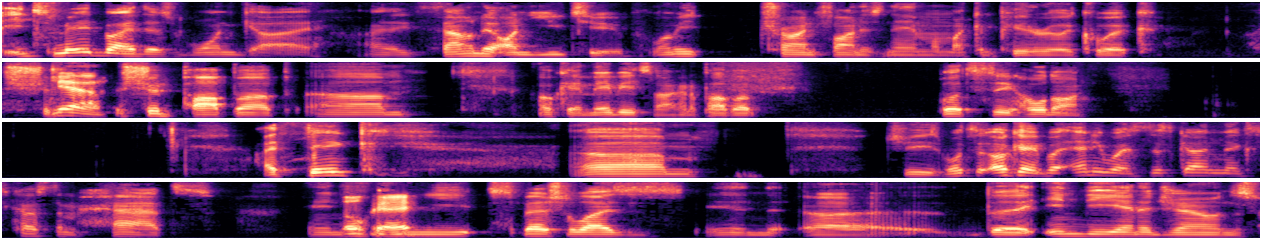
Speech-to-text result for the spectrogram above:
it's made by this one guy. I found it on YouTube. Let me try and find his name on my computer really quick. Should, Yeah. should pop up. Um, okay, maybe it's not going to pop up. Let's see. Hold on. I think. Um, geez, what's it? Okay, but anyways, this guy makes custom hats, and Okay. he specializes in uh, the Indiana Jones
